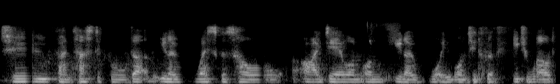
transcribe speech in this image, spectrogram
too fantastical. That you know Wesker's whole idea on on you know what he wanted for a future world.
